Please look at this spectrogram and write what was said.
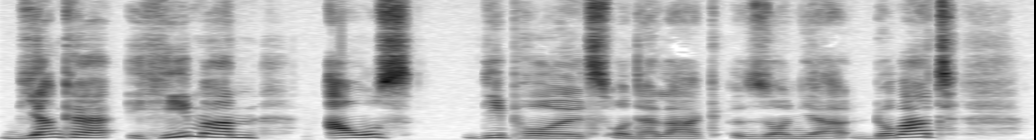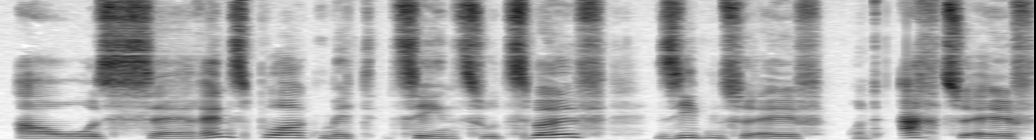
Bianca Hemann aus Diepholz unterlag Sonja Dobbert aus äh, Rendsburg mit 10 zu 12, 7 zu 11 und 8 zu 11.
